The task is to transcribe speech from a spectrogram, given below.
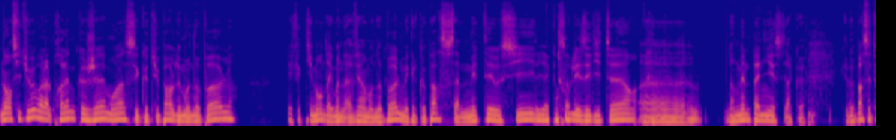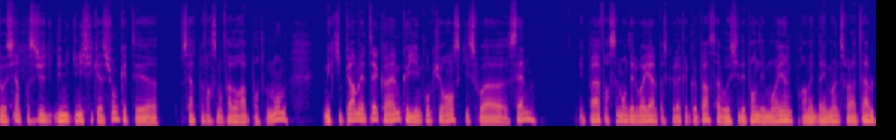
non, si tu veux, voilà, le problème que j'ai, moi, c'est que tu parles de monopole. Effectivement, Diamond avait un monopole, mais quelque part, ça mettait aussi tous les éditeurs euh, dans le même panier. C'est-à-dire que, quelque part, c'était aussi un processus d'unification qui était, euh, certes, pas forcément favorable pour tout le monde, mais qui permettait quand même qu'il y ait une concurrence qui soit saine et pas forcément déloyale. Parce que là, quelque part, ça va aussi dépendre des moyens que pourra mettre Diamond sur la table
